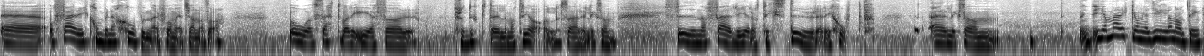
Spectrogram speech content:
Eh, och färgkombinationer får mig att känna så oavsett vad det är för produkter eller material så är det liksom fina färger och texturer ihop. Är liksom jag märker om jag gillar någonting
